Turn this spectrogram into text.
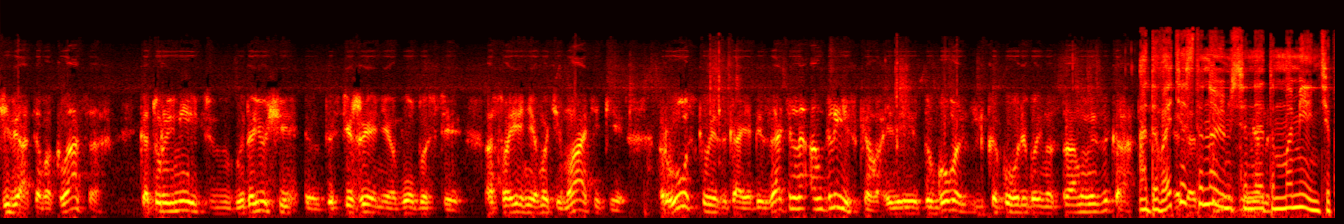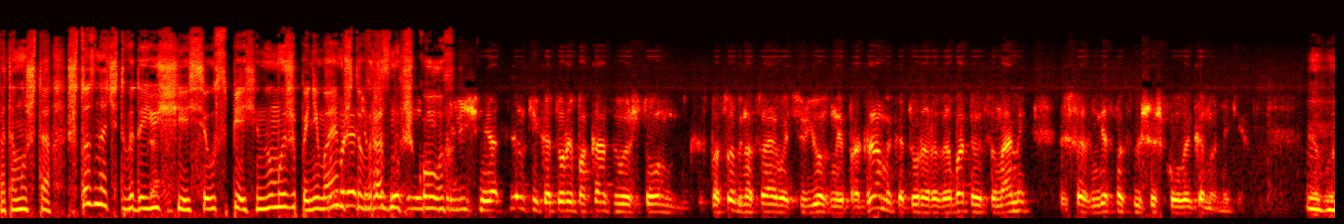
девятого класса, который имеет выдающие достижения в области освоения математики, русского языка и обязательно английского или другого какого-либо иностранного языка. А давайте Это остановимся на этом моменте, потому что что значит выдающиеся да. успехи? Ну, мы же понимаем, ну, что в разных школах... Приличные оценки, которые показывают, что он способен осваивать серьезные программы, которые разрабатываются нами совместно с Высшей школой экономики. Угу.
